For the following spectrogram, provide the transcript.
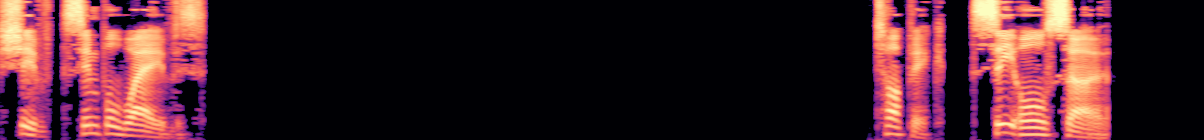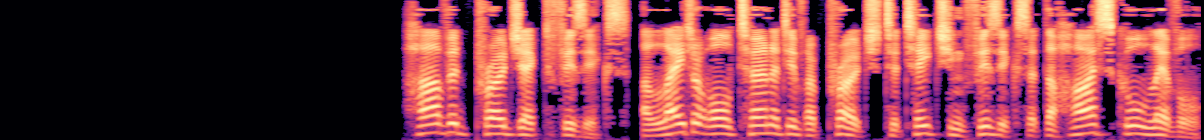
Shive, Simple Waves See also Harvard Project Physics, a later alternative approach to teaching physics at the high school level.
